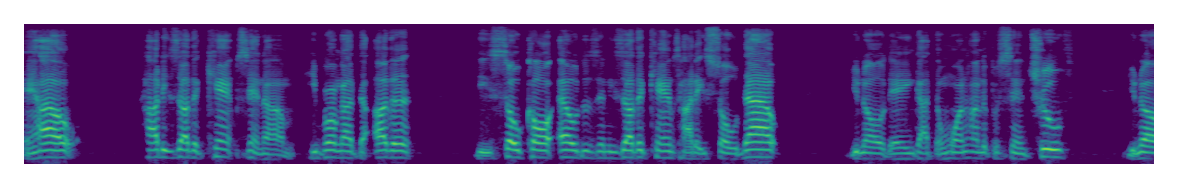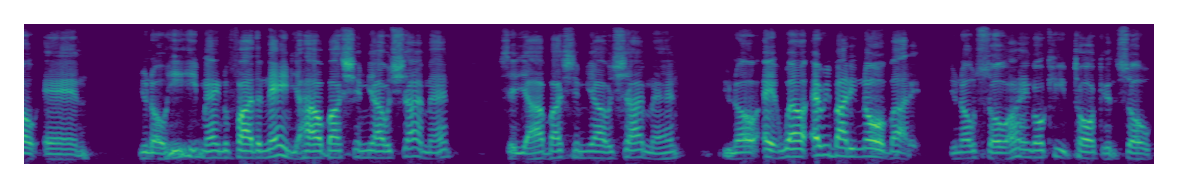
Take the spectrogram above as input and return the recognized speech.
and how how these other camps and um he brought out the other these so-called elders in these other camps how they sold out. You know they ain't got the 100% truth you know and you know he he magnified the name Yahweh Yahweh Shai man. He said Yahweh Yahweh Shai man. You know hey well everybody know about it you know so I ain't gonna keep talking. So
